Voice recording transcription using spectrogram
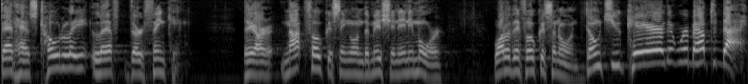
that has totally left their thinking. They are not focusing on the mission anymore. What are they focusing on? Don't you care that we're about to die?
